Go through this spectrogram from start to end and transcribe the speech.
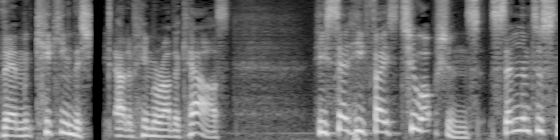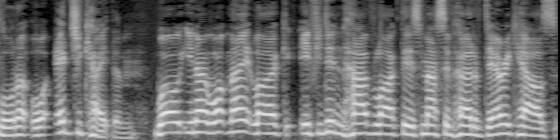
them kicking the shit out of him or other cows. He said he faced two options, send them to slaughter or educate them. Well, you know what, mate? Like, if you didn't have, like, this massive herd of dairy cows,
